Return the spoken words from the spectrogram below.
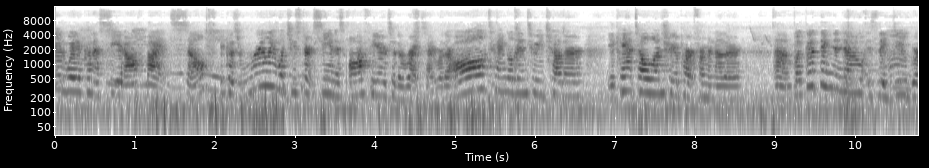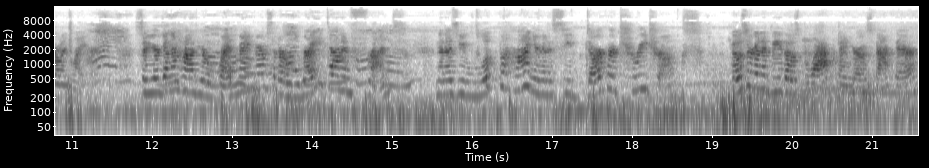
good way to kind of see it off by itself because really what you start seeing is off here to the right side where they're all tangled into each other. You can't tell one tree apart from another. Um, but good thing to know is they do grow in layers. So you're going to have your red mangroves that are right down in front. And then as you look behind, you're going to see darker tree trunks. Those are going to be those black mangroves back there.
